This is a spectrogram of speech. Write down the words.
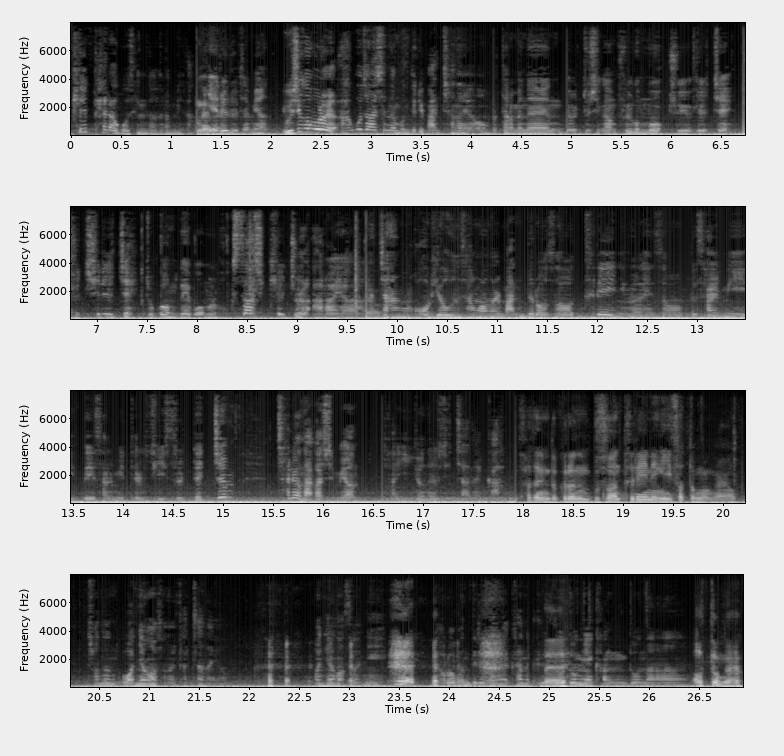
필패라고 생각을 합니다 네. 예를 들자면 요식업을 하고자 하시는 분들이 많잖아요 그렇다면은 12시간 풀근무 주 6일째 주 7일째 조금 내 몸을 혹사시킬 줄 알아야 가장 어려운 상황을 만들어서 트레이닝을 해서 그 삶이 내 삶이 될 수 있을 때쯤 차려 나가시면 다 이겨낼 수 있지 않을까 사장님도 그런 무수한 트레이닝이 있었던 건가요? 저는 원양어선을 탔잖아요 원양어선이 여러분들이 생각하는 그 네. 노동의 강도나 어떤가요?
